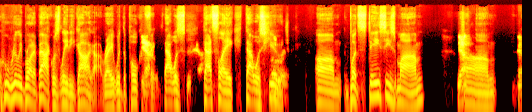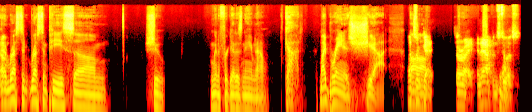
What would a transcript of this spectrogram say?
who really brought it back was Lady Gaga, right? With the poker Yeah. face. That was that's like that was huge. Um, but Stacy's mom, yeah. um, Yeah. and rest in rest in peace. Um, shoot, I'm gonna forget his name now. God, my brain is shot. That's um, okay. It's all right. It happens to us.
